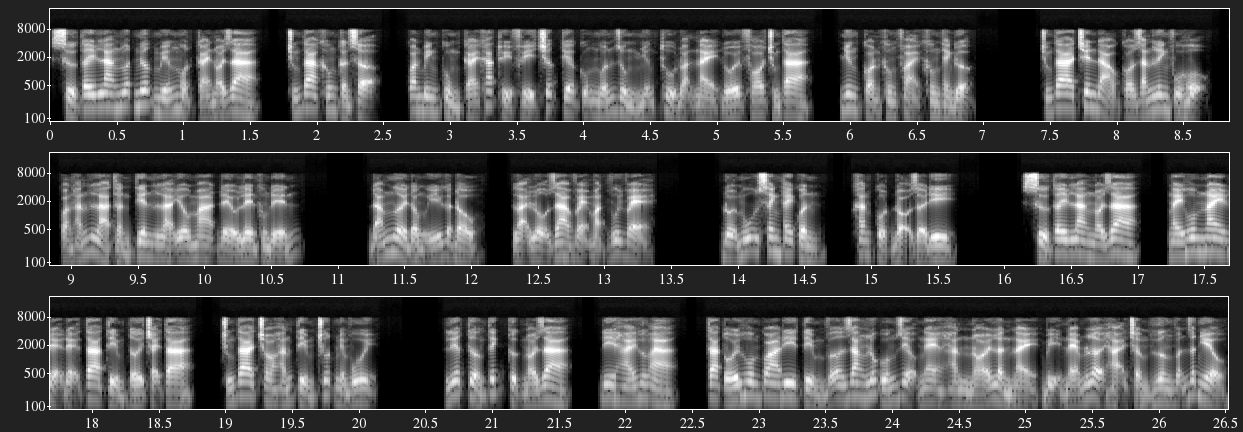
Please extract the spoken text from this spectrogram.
Sử tây lang nuốt nước miếng một cái nói ra, chúng ta không cần sợ, quan binh cùng cái khác thủy phỉ trước kia cũng muốn dùng những thủ đoạn này đối phó chúng ta, nhưng còn không phải không thành được. Chúng ta trên đảo có rắn linh phù hộ còn hắn là thần tiên là yêu ma đều lên không đến. Đám người đồng ý gật đầu, lại lộ ra vẻ mặt vui vẻ. Đội mũ xanh thay quân khăn cột đỏ rời đi. Sử tây lang nói ra, ngày hôm nay đệ đệ ta tìm tới chạy ta chúng ta cho hắn tìm chút niềm vui. Liếc tưởng tích cực nói ra, đi hái hương à ta tối hôm qua đi tìm vỡ răng lúc uống rượu nghe hắn nói lần này bị ném lợi hại trầm hương vẫn rất nhiều,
